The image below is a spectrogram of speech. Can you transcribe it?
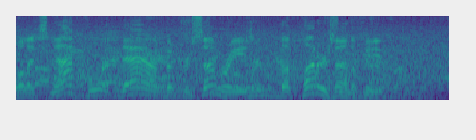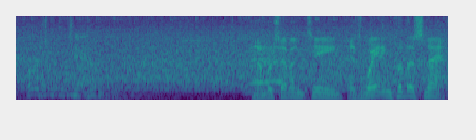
Well, it's not fourth down, but for some reason, the punter's on the field. First and 10. Number 17 is waiting for the snap.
